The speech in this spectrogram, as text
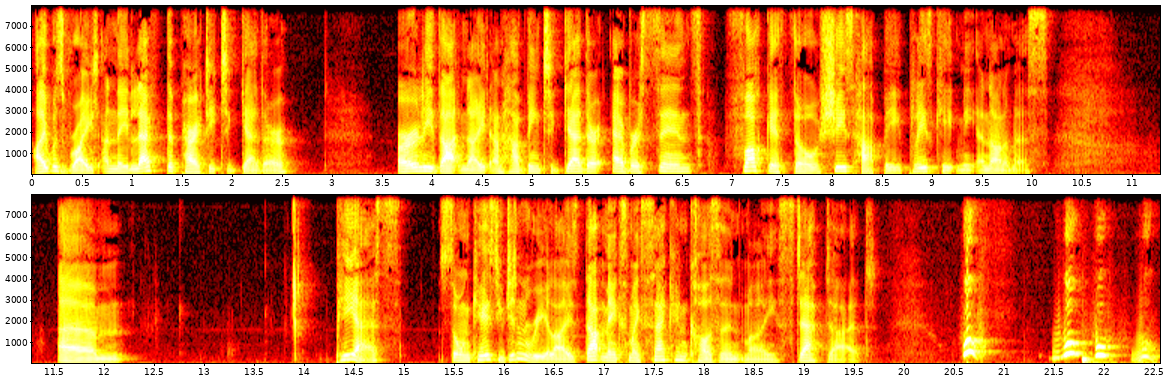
I was right, and they left the party together early that night and have been together ever since. Fuck it though, she's happy. Please keep me anonymous. Um. P.S. So, in case you didn't realize, that makes my second cousin my stepdad. Woo! Woo, woo, woo.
